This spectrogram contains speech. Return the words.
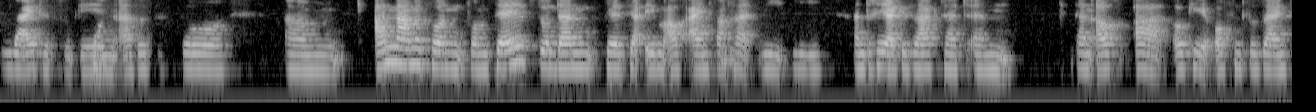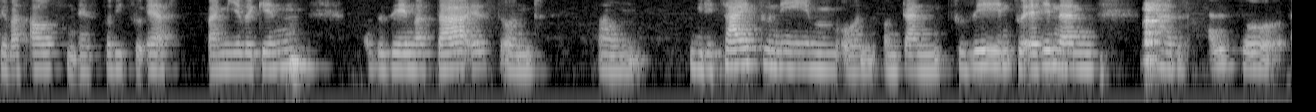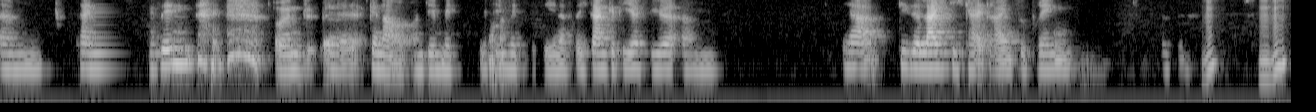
weiterzugehen. Also es ist so ähm, Annahme von, vom Selbst und dann fällt es ja eben auch einfacher, wie, wie Andrea gesagt hat, ähm, dann auch, ah, okay, offen zu sein für was außen ist, so wie zuerst bei mir beginnen zu sehen, was da ist und ähm, mir die Zeit zu nehmen und, und dann zu sehen, zu erinnern, ja, das ist alles so ähm, seinen Sinn und äh, genau, und den mit, mit dem mitzugehen. Also ich danke dir für ähm, ja, diese Leichtigkeit reinzubringen. Mhm. Mhm.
